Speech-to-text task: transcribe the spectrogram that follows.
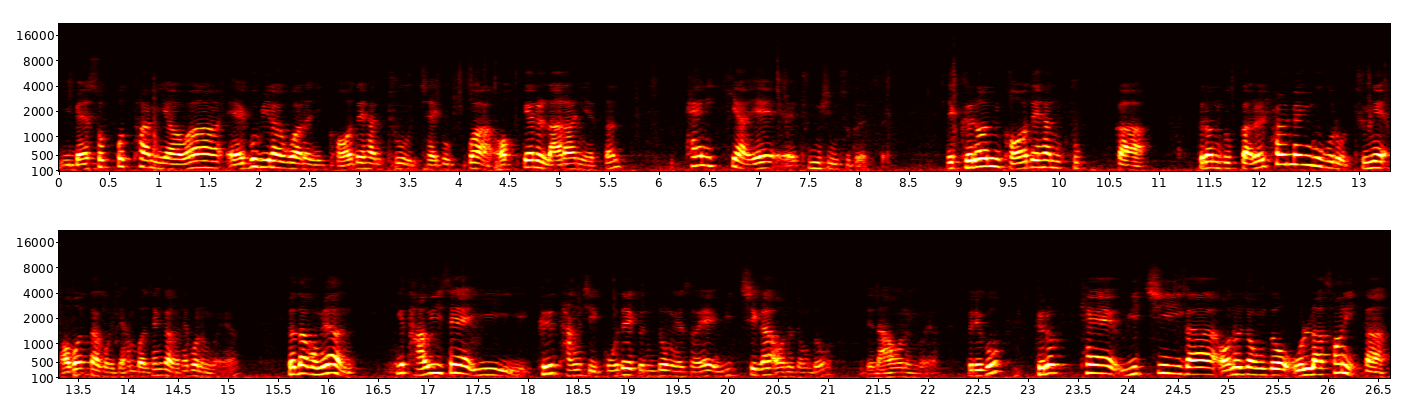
이 메소포타미아와 애굽이라고 하는 이 거대한 두 제국과 어깨를 나란히 했던 페니키아의 중심 수도였어요. 그런 거대한 국가, 그런 국가를 혈맹국으로 등에 업었다고 이제 한번 생각을 해보는 거예요. 그러다 보면 이게 다윗의 이 그 당시 고대 근동에서의 위치가 어느 정도 이제 나오는 거예요. 그리고 그렇게 위치가 어느 정도 올라서니까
